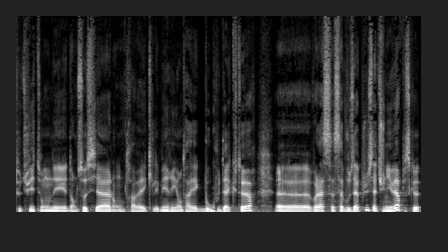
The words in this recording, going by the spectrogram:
Tout de suite, on est dans le social, on travaille avec les mairies, on travaille avec beaucoup d'acteurs. voilà, ça, vous a plu cet univers, parce que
